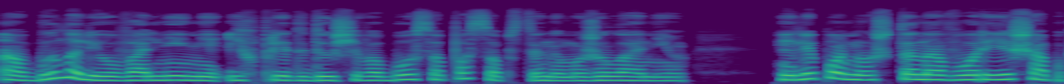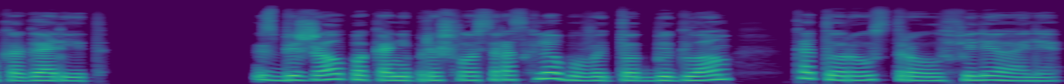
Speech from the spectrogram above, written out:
А было ли увольнение их предыдущего босса по собственному желанию? Или понял, что на воре и шапка горит? Сбежал, пока не пришлось расхлебывать тот бедлам, который устроил в филиале.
